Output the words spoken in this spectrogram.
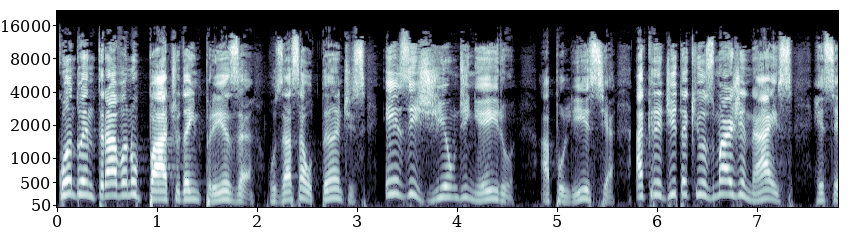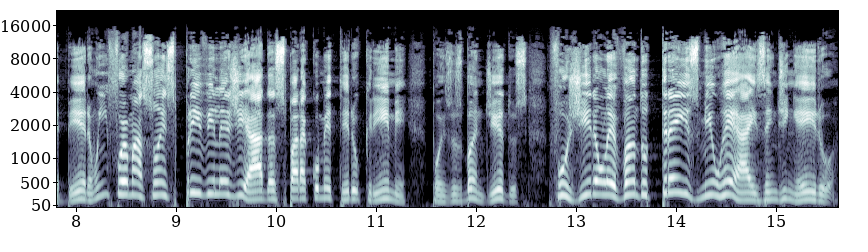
quando entrava no pátio da empresa. Os assaltantes exigiam dinheiro. A polícia acredita que os marginais receberam informações privilegiadas para cometer o crime, pois os bandidos fugiram levando 3 mil reais em dinheiro.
